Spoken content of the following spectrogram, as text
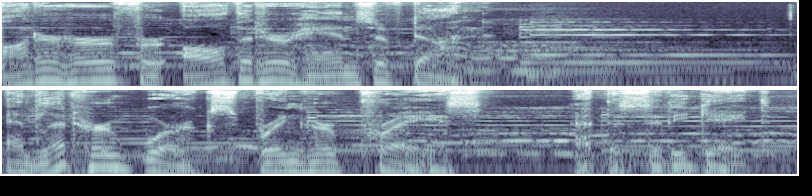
Honor her for all that her hands have done, and let her works bring her praise at the city gate.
